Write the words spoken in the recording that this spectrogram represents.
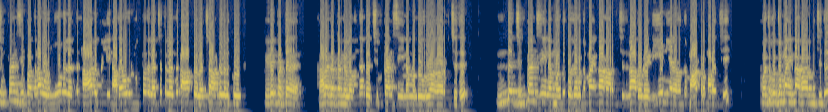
சிம்பான்சி பார்த்தோன்னா ஒரு மூணுல இருந்து நாலு மில்லியன் அதாவது ஒரு முப்பது லட்சத்துல இருந்து நாற்பது லட்சம் ஆண்டுகளுக்கு இடைப்பட்ட காலகட்டங்களில் வந்து அந்த சிம்பான்சி இனம் வந்து உருவாக ஆரம்பிச்சது. இந்த சிம்பான்சி இனம் வந்து கொஞ்சம் கொஞ்சமா என்ன ஆக ஆரம்பிச்சதுன்னா அதோட டிஎன்ஏல வந்து மாற்றம் அடைஞ்சு கொஞ்சம் கொஞ்சமா என்ன ஆக ஆரம்பிச்சது?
